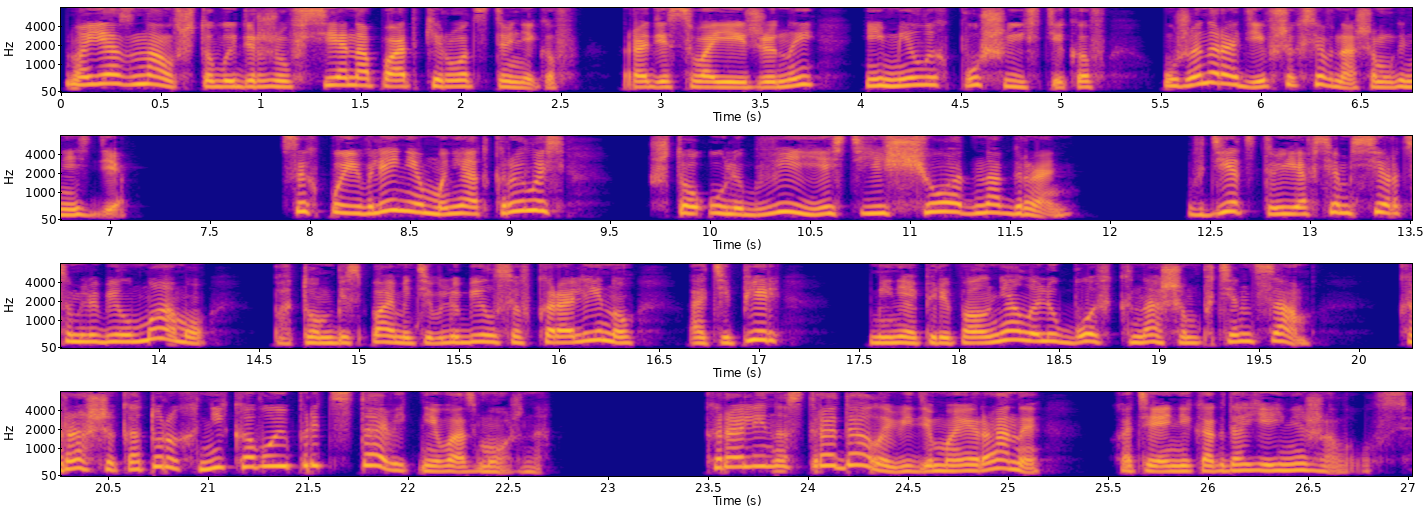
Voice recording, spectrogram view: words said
Но я знал, что выдержу все нападки родственников ради своей жены и милых пушистиков, уже народившихся в нашем гнезде. С их появлением мне открылось, что у любви есть еще одна грань. В детстве я всем сердцем любил маму, потом без памяти влюбился в Каролину, а теперь меня переполняла любовь к нашим птенцам, краше которых никого и представить невозможно. Каролина страдала, видя мои раны, хотя я никогда ей не жаловался.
